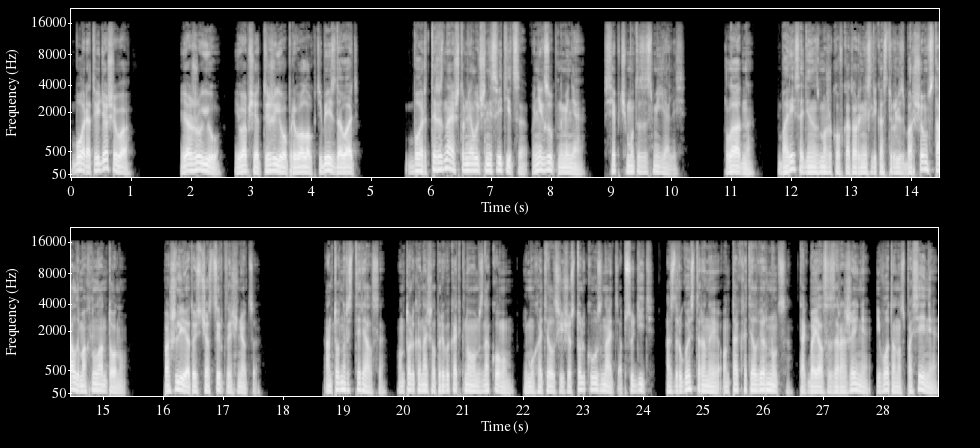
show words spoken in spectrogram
«Борь, отведешь его?» «Я жую. И вообще, ты же его приволок, тебе и сдавать». «Борь, ты же знаешь, что мне лучше не светиться. У них зуб на меня». Все почему-то засмеялись. «Ладно». Борис, один из мужиков, которые несли кастрюлю с борщом, встал и махнул Антону. «Пошли, а то сейчас цирк начнется. Антон растерялся. Он только начал привыкать к новым знакомым. Ему хотелось еще столько узнать, обсудить. А с другой стороны, он так хотел вернуться, так боялся заражения, и вот оно, спасение.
